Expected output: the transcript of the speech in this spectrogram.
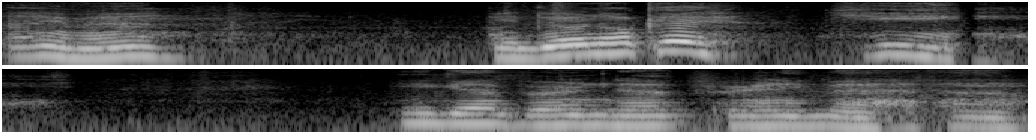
Hey, man. You doing okay? You got burned up pretty bad, huh?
